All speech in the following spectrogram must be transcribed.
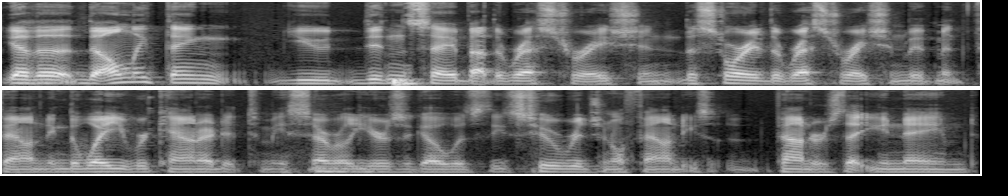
Yeah, the, the only thing you didn't say about the restoration, the story of the restoration movement founding, the way you recounted it to me several years ago was these two original founders, founders that you named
